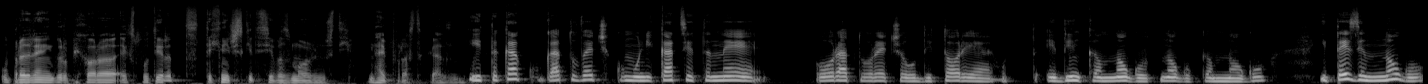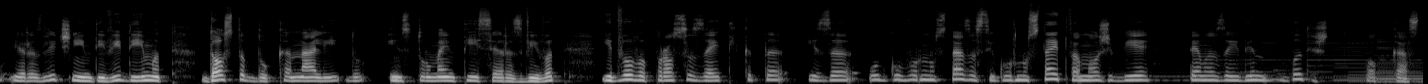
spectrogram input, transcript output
определени групи хора експлуатират техническите си възможности, най-просто казвам. И така, когато вече комуникацията не е оратор рече аудитория от един към много, от много към много, и тези много и различни индивиди имат достъп до канали, до инструменти и се развиват, идва въпроса за етиката и за отговорността, за сигурността. И това може би е тема за един бъдещ подкаст.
